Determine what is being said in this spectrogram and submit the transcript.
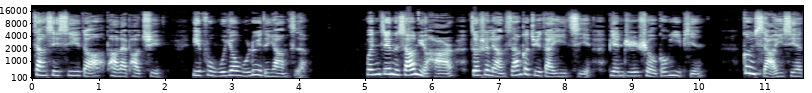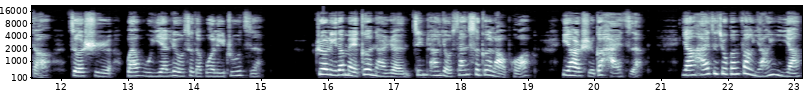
脏兮兮的跑来跑去，一副无忧无虑的样子。文静的小女孩则是两三个聚在一起编织手工艺品，更小一些的。则是玩五颜六色的玻璃珠子。这里的每个男人经常有三四个老婆，一二十个孩子，养孩子就跟放羊一样，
